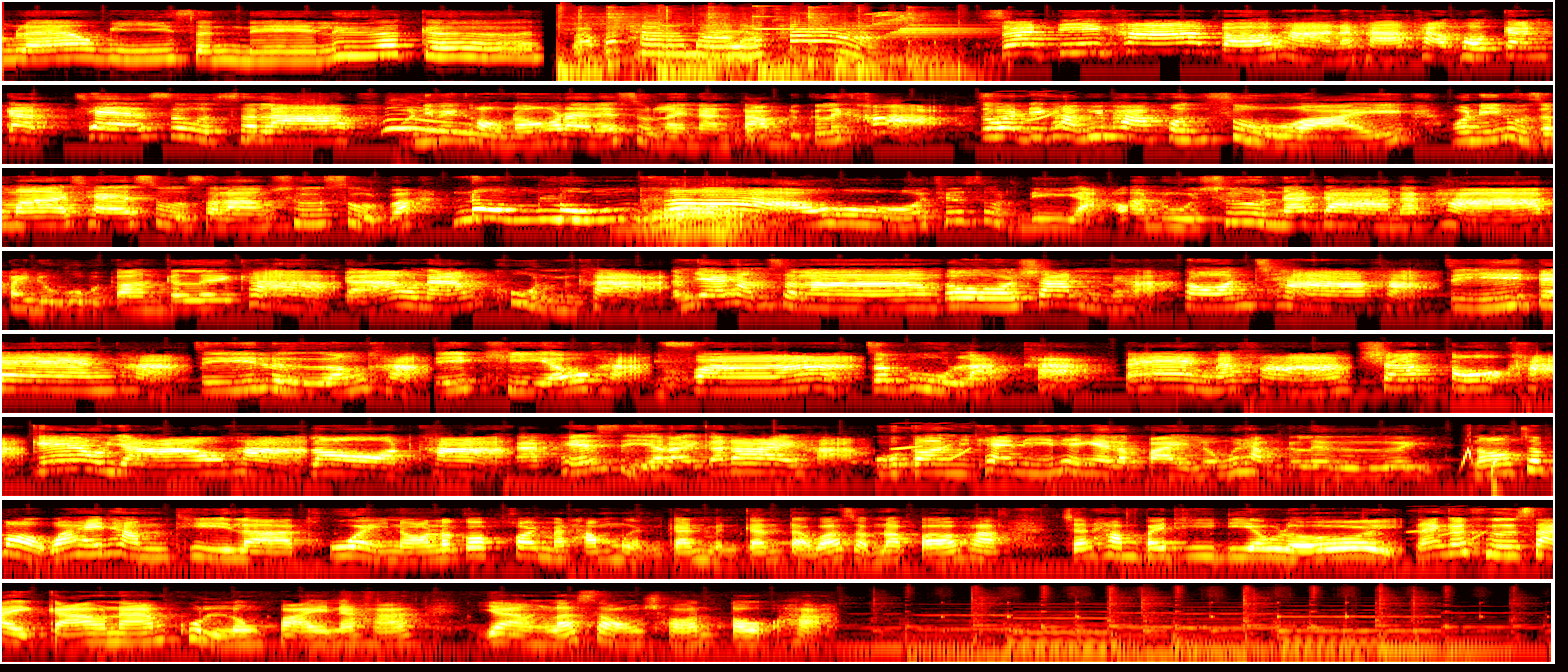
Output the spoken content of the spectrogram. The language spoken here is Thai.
มแล้วมีเสน่ห์เหลือเกินป้าปะพามาแล้วค่ะ สวัสดีค่ะปอผานะคะค่ะพบกันกับแชร์สูตรสลามวันนี้เป็นของน้องอะไรและสูตรอะไรนั้นตามดูกันเลยค่ะส วัสดีค่ะพี่พาคนสวย วันนี้หนูจะมาแชร์สูตรสลามชื่อสูตรว่านมลุงค่ะ โอ้โห ชื่อสูตรดีอะหนูชื่อนาดานะคะ ไปดูอุปกรณ์กันเลยค่ะกาวน้ำขุ่นค่ะ น้ำยาทำสลามโลชั่นค่ะ ช้อนชาค่ะ สีแดงค่ะ สีเหลืองค่ะ สีเขียวค่ะสีฟ้าสบู่ลักค่ะ แป้งนะคะช้อนโต๊ะค่ะ แก้วยาวค่ะ หลอดค่ะกากเพชรสีอะไรก็ได้ค่ะ อุปกรณ์มีแค่นี้ถ้าไงเราไปลงมือทำกันเลย น้องจะบอกว่าให้ทำทีละถ้วยเนาะแล้วก็ค่อยมาทำเหมือนกันเหมือนกัน แต่ว่าสำหรับป้าค่ะ จะทำไปทีเดียวเลย นั่นก็คือใส่กาวน้ำขุ่นลงไปนะคะ อย่างละ 2 ช้อนโต๊ะค่ะ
